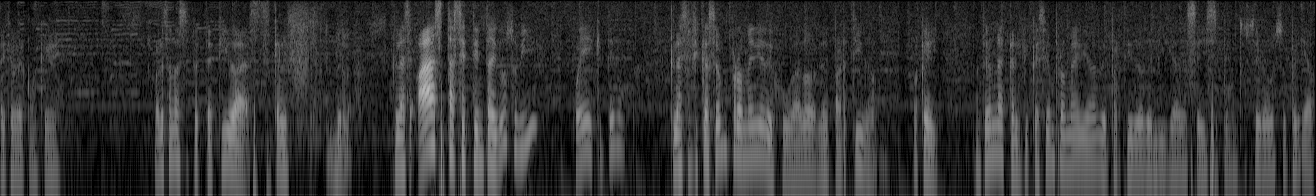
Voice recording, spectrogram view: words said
hay que ver con qué cuáles son las expectativas Clase hasta 72 subí. Güey, qué pedo. Clasificación promedio de jugador del partido. Ok. Mantener una calificación promedio de partido de liga de 6.0 superior.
